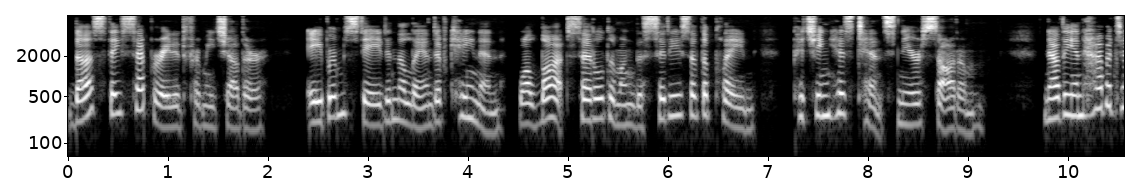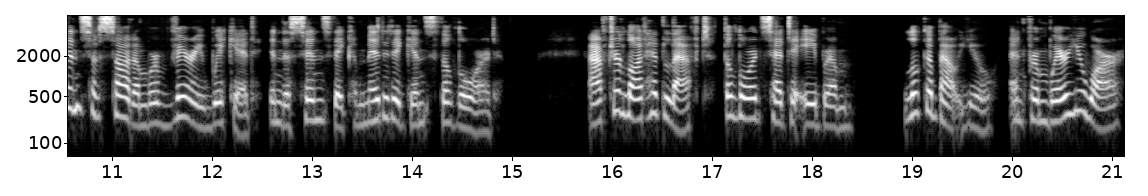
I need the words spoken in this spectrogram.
Thus they separated from each other. Abram stayed in the land of Canaan, while Lot settled among the cities of the plain, pitching his tents near Sodom. Now the inhabitants of Sodom were very wicked in the sins they committed against the Lord. After Lot had left, the Lord said to Abram, Look about you, and from where you are,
